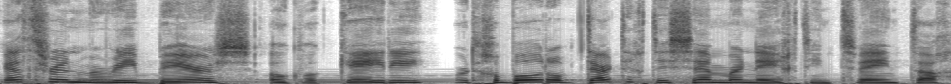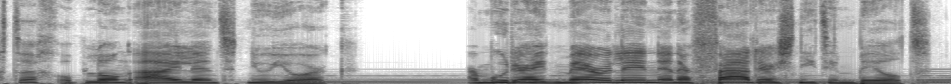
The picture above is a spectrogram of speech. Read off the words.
Catherine Marie Beers, ook wel Katie, wordt geboren op 30 december 1982 op Long Island, New York. Haar moeder heet Marilyn en haar vader is niet in beeld.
